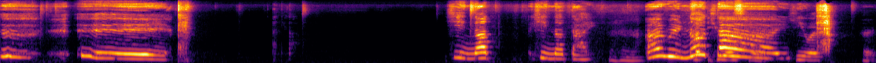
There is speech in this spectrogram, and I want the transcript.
Uh, uh. He not. He not die. I will not he was die. hurt. He was hurt.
